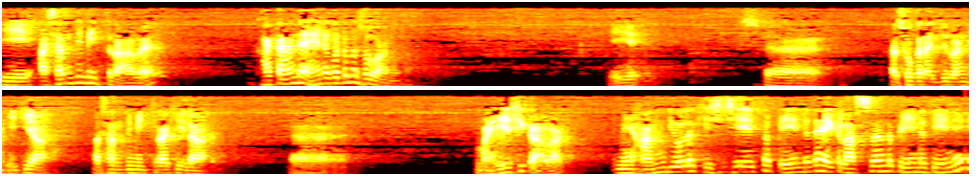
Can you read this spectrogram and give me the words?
ඒ අසන්ති මිත්‍රාව කටහඬ ඇහෙනකොටම සෝවාන් වෙනවා. ඒ අශෝක රජුරන් හිටියා අසන්ති මිත්‍රා කියලා මහේශිකාවක් මේ හන්දි වල කිසිසේත්ම පේන්නේ නැහැ ඒක ලස්සනට පේන්න තියෙන්නේ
